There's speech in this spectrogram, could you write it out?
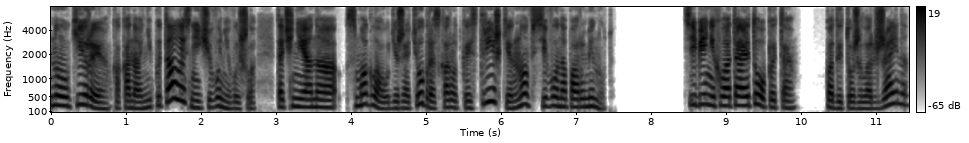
Но у Киры, как она не пыталась, ничего не вышло. Точнее, она смогла удержать образ короткой стрижки, но всего на пару минут. «Тебе не хватает опыта», — подытожила Джайна.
